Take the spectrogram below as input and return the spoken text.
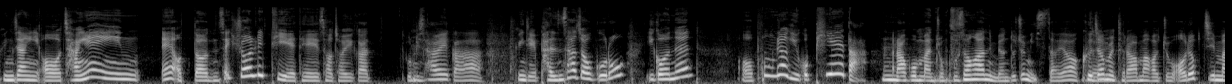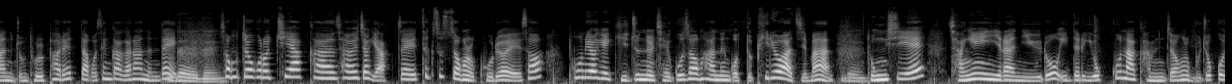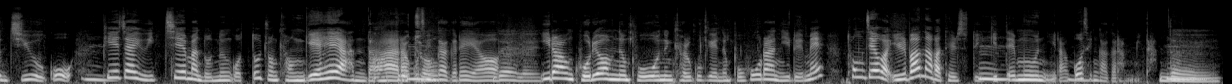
굉장히 어 장애인의 어떤 섹슈얼리티에 대해서 저희가 우리 음. 사회가 굉장히 반사적으로 이거는 어, 폭력이고 피해다라고만 음. 좀 구성하는 면도 좀 있어요. 그 네. 점을 드라마가 좀 어렵지만 좀 돌파를 했다고 생각을 하는데 네, 네. 성적으로 취약한 사회적 약자의 특수성을 고려해서 폭력의 기준을 재구성하는 것도 필요하지만 네. 동시에 장애인이란 이유로 이들의 욕구나 감정을 무조건 지우고 음. 피해자의 위치에만 놓는 것도 좀 경계해야 한다라고 아, 그렇죠. 생각을 해요. 네, 네. 이러한 고려 없는 보호는 결국에는 보호란 이름의 통제와 일반화가 될 수도 있기 음. 때문이라고 음. 생각을 합니다. 네.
